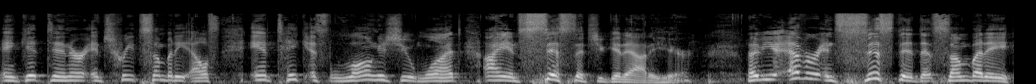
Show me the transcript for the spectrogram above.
and get dinner and treat somebody else and take as long as you want. I insist that you get out of here. Have you ever insisted that somebody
